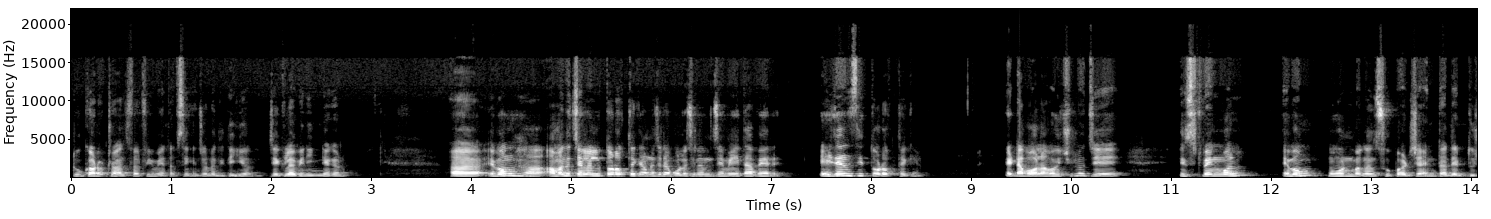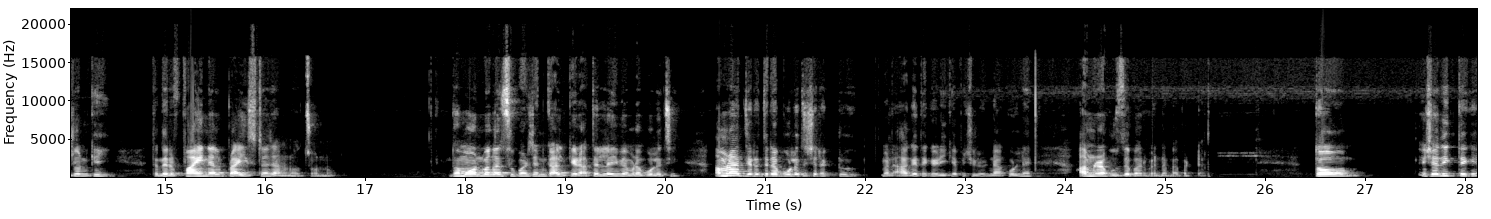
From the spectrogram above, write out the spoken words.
টু কারোর ট্রান্সফার ফি মেহতাব সিংয়ের জন্য দিতেই হবে যে ক্লাবই নিক না কেন। এবং আহ, আমাদের চ্যানেলের তরফ থেকে আমরা যেটা বলেছিলাম যে মেহতাবের এজেন্সির তরফ থেকে এটা বলা হয়েছিল যে ইস্টবেঙ্গল এবং মোহনবাগান সুপার জায়েন্ট তাদের দুজনকেই তাদের ফাইনাল প্রাইসটা জানানোর জন্য। তো মোহনবাগান সুপার জায়েন্ট কালকে রাতের লাইভে আমরা বলেছি। আমরা যেটা যেটা বলেছি সেটা একটু মানে আগে থেকে রিক্যাপিচুলেট না করলে আপনারা বুঝতে পারবেন না ব্যাপারটা। তো এসে দিক থেকে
